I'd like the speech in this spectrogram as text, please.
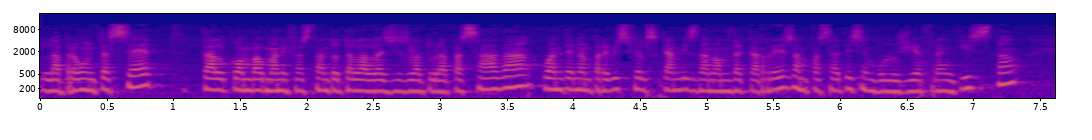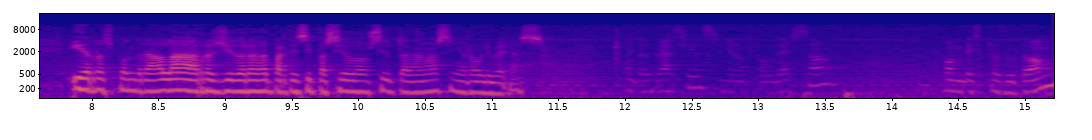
La pregunta 7, tal com va manifestar en tota la legislatura passada, quan tenen previst fer els canvis de nom de carrers en passat i simbologia franquista i respondrà la regidora de Participació Ciutadana, la senyora Oliveres. Moltes gràcies, senyora alcaldessa. Bon vespre a tothom.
